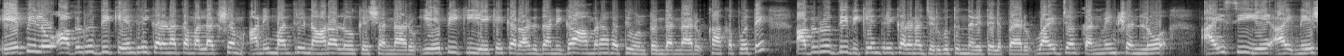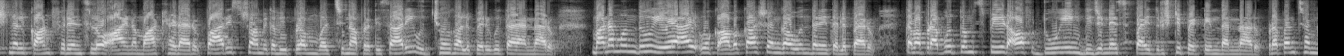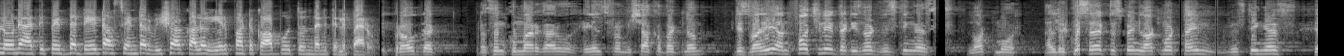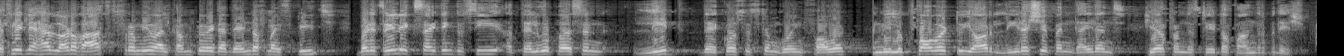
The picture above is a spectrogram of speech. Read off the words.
ఏపీలో అభివృద్ధి కేంద్రీకరణ తమ లక్ష్యం అని మంత్రి నారా లోకేష్ అన్నారు. ఏపీకి ఏకైక రాజధానిగా అమరావతి ఉంటుందన్నారు. కాకపోతే అభివృద్ధి వికేంద్రీకరణ జరుగుతుందని తెలిపారు. వైజాగ్ కన్వెన్షన్లో ఐసీఏఐ నేషనల్ కాన్ఫరెన్స్లో ఆయన మాట్లాడారు. పారిశ్రామిక విప్లవం వచ్చిన ప్రతిసారి ఉద్యోగాలు పెరుగుతాయన్నారు. మన ముందు ఏఐ ఒక అవకాశంగా ఉందని తెలిపారు. తమ ప్రభుత్వం స్పీడ్ ఆఫ్ డూయింగ్ బిజినెస్ పై దృష్టి పెట్టిందన్నారు. ప్రపంచంలోనే అతిపెద్ద డేటా సెంటర్ విశాఖలో ఏర్పాటు కాబోతోందని తెలిపారు. Proud Kumar garu Kumar from Visakhapatnam it is very unfortunate that is not visiting us lot more. I'll request sir to spend a lot more time visiting us. Definitely I have a lot of asks from you. I'll come to it at the end of my speech. But it's really exciting to see a Telugu person lead the ecosystem going forward. And we look forward to your leadership and guidance here from the state of Andhra Pradesh.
